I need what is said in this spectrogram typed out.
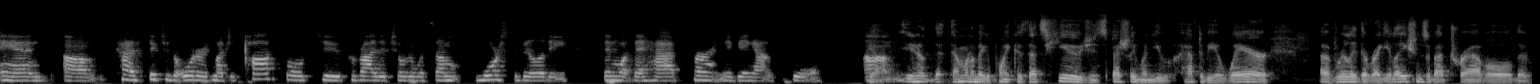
and um, kind of stick to the order as much as possible to provide the children with some more stability than what they have currently being out of school. Um, yeah, you know, th- I'm going to make a point because that's huge, especially when you have to be aware of really the regulations about travel, the,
